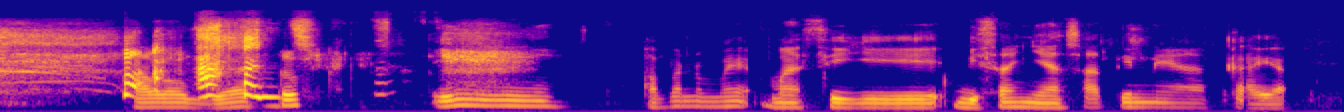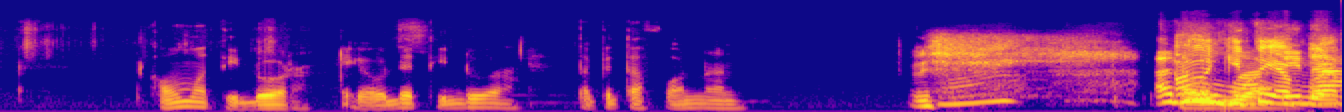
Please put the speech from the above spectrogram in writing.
kalau gue tuh ini apa namanya masih bisa nyiasatinnya kayak kamu mau tidur ya udah tidur tapi teleponan Ish. Aduh, Oh, gitu ya, Pur?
